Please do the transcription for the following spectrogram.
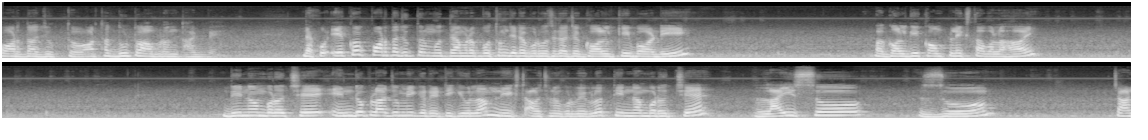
পর্দাযুক্ত, অর্থাৎ দুটো আবরণ থাকবে। দেখো, একক পর্দাযুক্তর মধ্যে আমরা প্রথম যেটা পড়ব সেটা হচ্ছে গলকি বডি বা গলকি কমপ্লেক্স তা বলা হয়। দুই নম্বর হচ্ছে এন্ডোপ্লাজমিক রেটিকিউলাম নেক্সট আলোচনা করবে এগুলো। তিন নম্বর হচ্ছে লাইসোজোম চার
